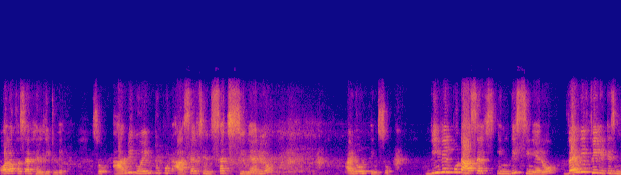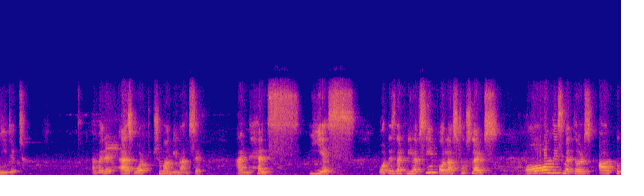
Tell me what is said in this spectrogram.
all of us are healthy today. So are we going to put ourselves in such scenario? I don't think so we will put ourselves in this scenario when we feel it is needed. Am I right? As what Shubhangi ma'am said. And hence, yes, what is that we have seen for last two slides? All these methods are to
